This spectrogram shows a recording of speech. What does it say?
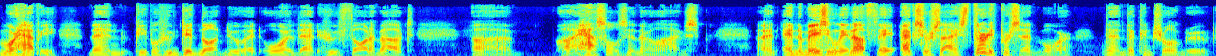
more happy than people who did not do it or that who thought about uh, uh, hassles in their lives. And, and amazingly enough, they exercised 30% more than the control group.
